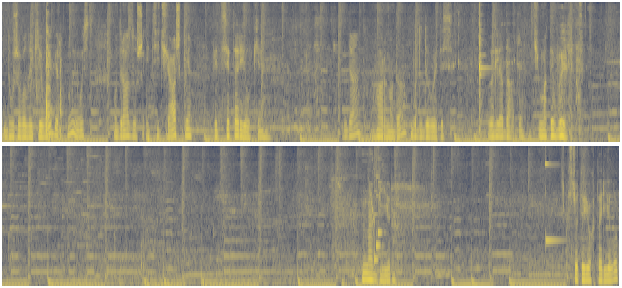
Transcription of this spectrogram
Дуже великий вибір. Ну і ось одразу ж і ці чашки під ці тарілки. Да? Гарно, да? Буде дивитись, виглядати, чи мати вигляд. Набір. З чотирьох тарілок.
